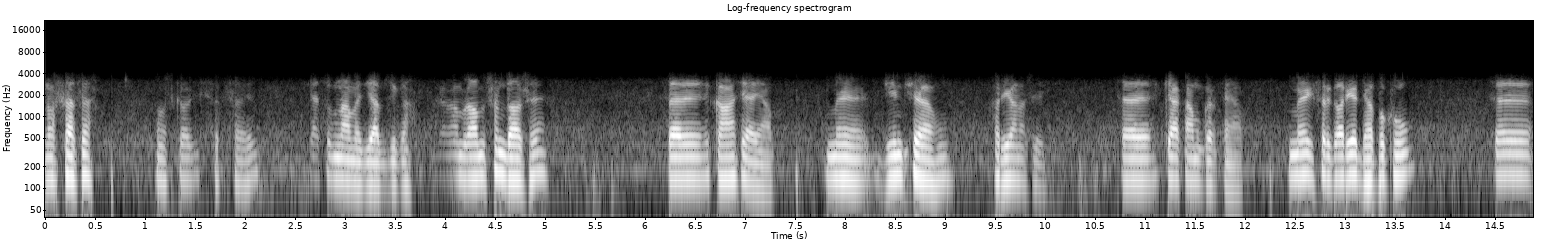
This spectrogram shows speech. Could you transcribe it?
नमस्कार सर। नमस्कार जी सत साहिब क्या शुभ नाम है जी आप जी का? मेरा नाम रामचंद्र दास है। सर कहाँ से आए आप? मैं जींद से आया हूँ हरियाणा से। सर क्या काम करते हैं आप? मैं एक सरकारी अध्यापक हूँ। सर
